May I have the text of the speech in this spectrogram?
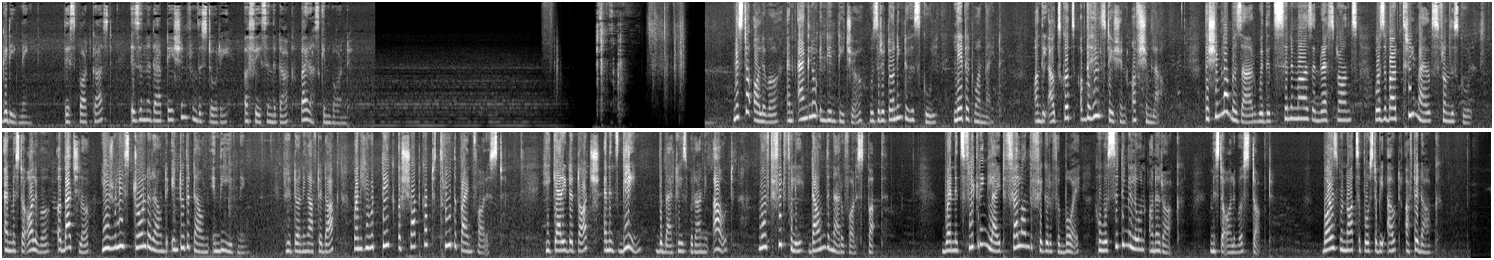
Good evening. This podcast is an adaptation from the story A Face in the Dark by Ruskin Bond. Mr. Oliver, an Anglo Indian teacher, was returning to his school late at one night on the outskirts of the hill station of Shimla. The Shimla Bazaar, with its cinemas and restaurants, was about three miles from the school, and Mr. Oliver, a bachelor, usually strolled around into the town in the evening, returning after dark when he would take a shortcut through the pine forest. He carried a torch, and its gleam, the batteries were running out, moved fitfully down the narrow forest path. When its flickering light fell on the figure of a boy who was sitting alone on a rock, Mr. Oliver stopped. Boys were not supposed to be out after dark,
